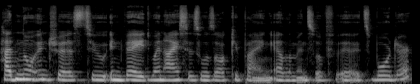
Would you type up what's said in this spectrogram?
had no interest to invade when ISIS was occupying elements of uh, its border.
